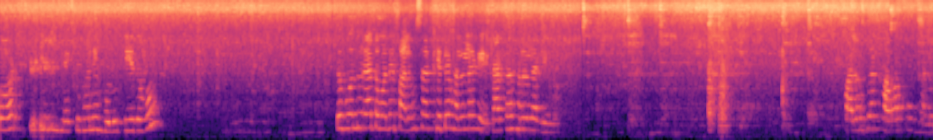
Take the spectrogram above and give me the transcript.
এরপর একটুখানি হলুদ দিয়ে দেবো। তো বন্ধুরা, তোমাদের পালং শাক খেতে ভালো লাগে? কার কার ভালো লাগে? পালং শাক খাওয়া খুব ভালো।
